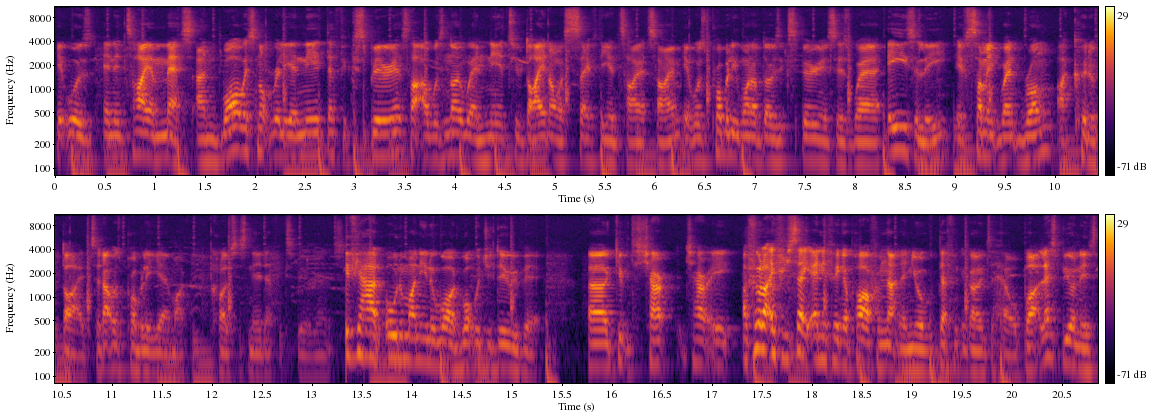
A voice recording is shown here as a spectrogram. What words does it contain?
it was an entire mess. And while it's not really a near-death experience, like I was nowhere near to dying, I was safe the entire time. It was probably one of those experiences where easily, if something went wrong, I could have died. So that was probably, yeah, my closest near-death experience. If you had all the money in the world, what would you do with it? Uh, give it to char charity. I feel like if you say anything apart from that, then you're definitely going to hell. But let's be honest,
